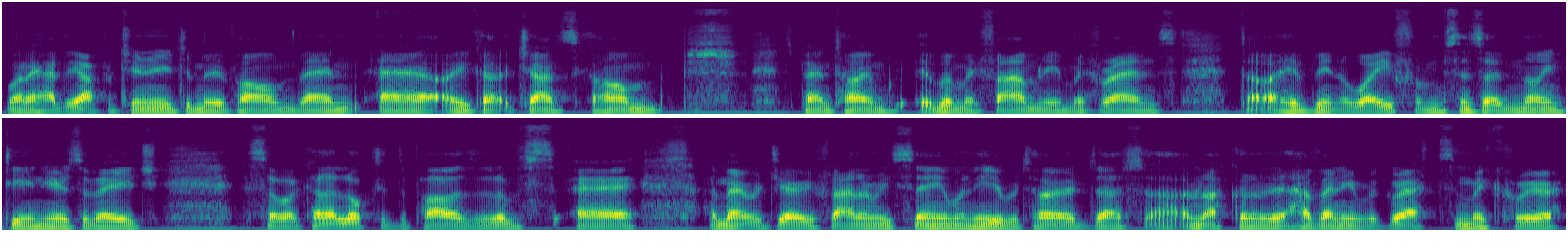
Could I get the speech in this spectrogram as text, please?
when I had the opportunity to move home, then uh, I got a chance to go home, spend time with my family and my friends that I have been away from since I'm 19 years of age. So I kind of looked at the positives. Uh, I remember Jerry Flannery saying when he retired that I'm not going to have any regrets in my career.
